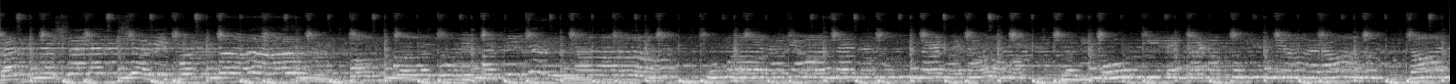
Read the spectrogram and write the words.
జన్మ శరణ్యవి భక్త పంపల గుణిపతి జన్మ కుమార వ్యాసన ముందర రామ చలిపోగిల కడ పుణ్య రామ నాన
